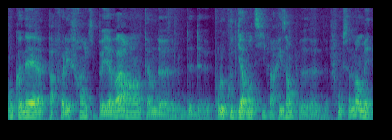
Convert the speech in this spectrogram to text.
on connaît parfois les freins qu'il peut y avoir hein, en termes de, de, de, pour le coût de garantie par exemple, de, fonctionnement. Mais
